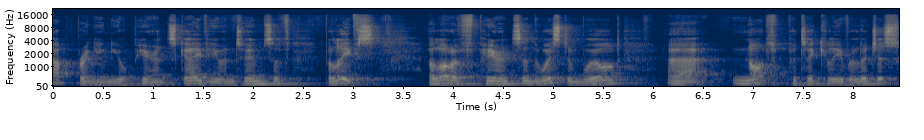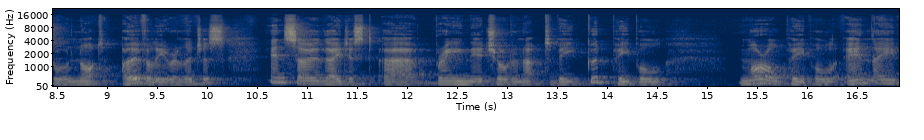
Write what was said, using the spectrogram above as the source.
upbringing your parents gave you in terms of beliefs. A lot of parents in the Western world are not particularly religious or not overly religious, and so they just are bringing their children up to be good people, moral people, and they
